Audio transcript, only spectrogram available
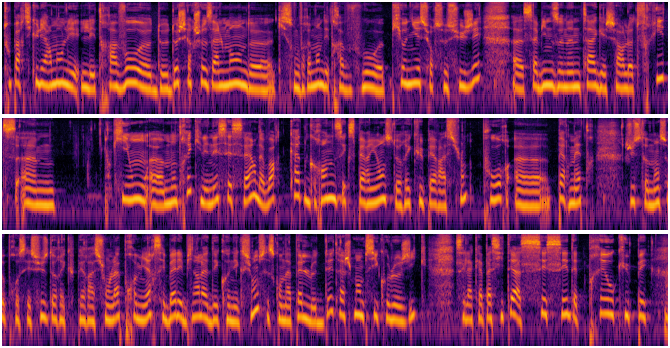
tout particulièrement les, travaux de deux chercheuses allemandes euh, qui sont vraiment des travaux euh, pionniers sur ce sujet, Sabine Sonnentag et Charlotte Fritz, qui ont euh, montré qu'il est nécessaire d'avoir quatre grandes expériences de récupération pour euh, permettre justement ce processus de récupération. La première, c'est bel et bien la déconnexion, c'est ce qu'on appelle le détachement psychologique, c'est la capacité à cesser d'être préoccupé mmh.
